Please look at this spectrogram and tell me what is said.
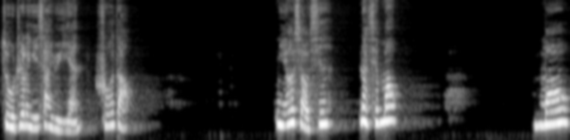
组织了一下语言，说道：“你要小心那些猫。”猫。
